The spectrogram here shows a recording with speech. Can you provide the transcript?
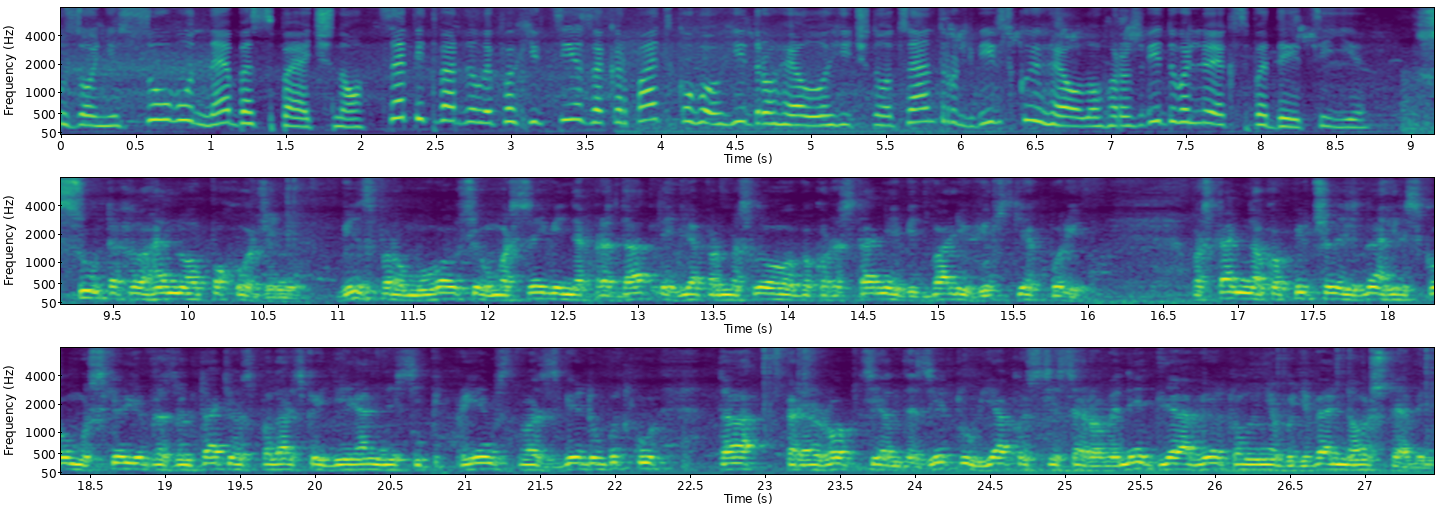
у зоні суву небезпечно. Це підтвердили фахівці Закарпатського гідрогеологічного центру Львівської геолого-розвідувальної експедиції. Сув техногенного походження. Він сформувався в масиві непридатних для промислового використання відвалів гірських порід. Останні накопичились на гірському схилі в результаті господарської діяльності підприємства з видобутку та переробці андезиту в якості сировини для виготовлення будівельного щебеню.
